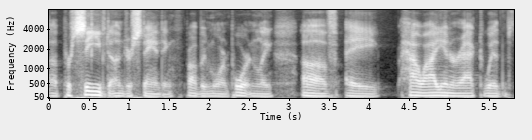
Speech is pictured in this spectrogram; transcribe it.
a perceived understanding, probably more importantly, of a how I interact with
